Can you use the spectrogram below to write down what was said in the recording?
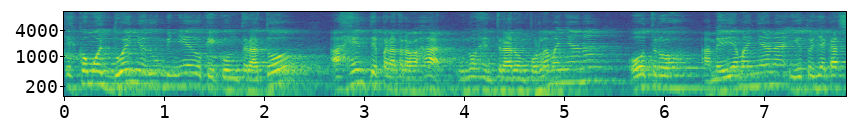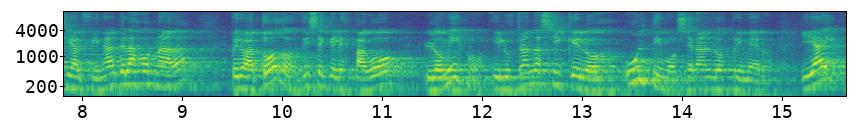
es como el dueño de un viñedo que contrató a gente para trabajar. Unos entraron por la mañana, otros a media mañana y otros ya casi al final de la jornada pero a todos dice que les pagó lo mismo, ilustrando así que los últimos serán los primeros. Y hay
